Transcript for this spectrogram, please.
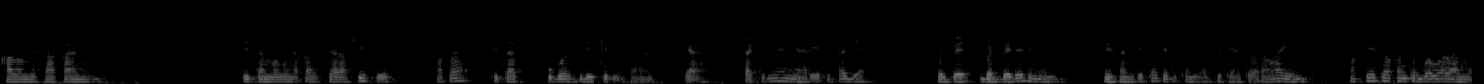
kalau misalkan kita menggunakan secara fisik maka kita pukul sedikit misalkan ya sakitnya hanya hari itu saja. Berbe berbeda dengan lisan kita ketika menyakiti hati orang lain maka itu akan terbawa lama.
